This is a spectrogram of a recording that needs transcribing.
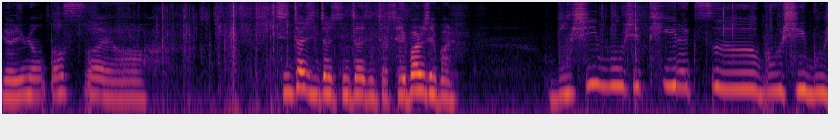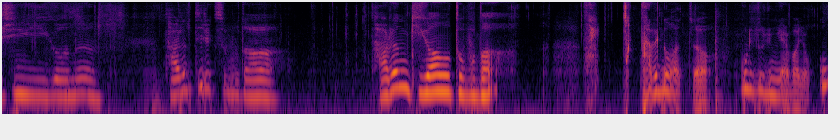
10명 떴어요. 진짜 진짜 진짜 진짜 제발 제발 무시무시 티렉스 무시무시 이거는 다른 티렉스보다 다른 기가노토보다 살짝 다른 것 같죠? 꼬리도 좀 얇아졌고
